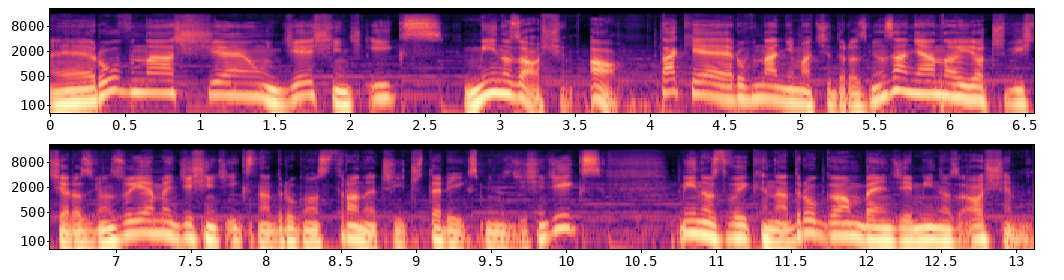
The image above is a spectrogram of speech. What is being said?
e, równa się 10x minus 8. O, takie równanie macie do rozwiązania, no i oczywiście rozwiązujemy. 10x na drugą stronę, czyli 4x minus 10x, minus 2 na drugą będzie minus 8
